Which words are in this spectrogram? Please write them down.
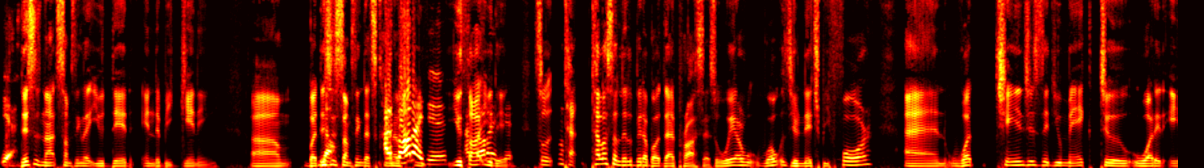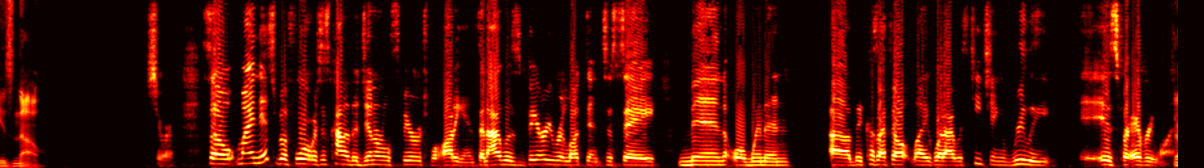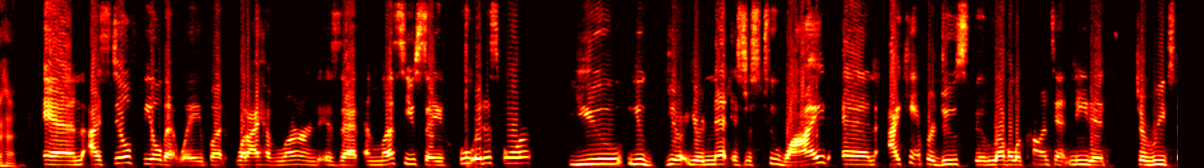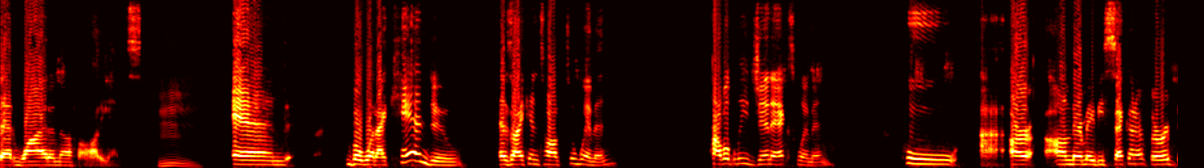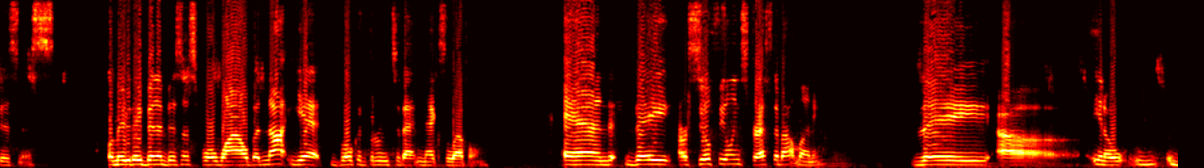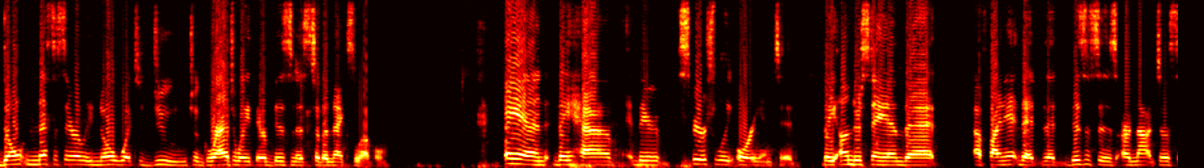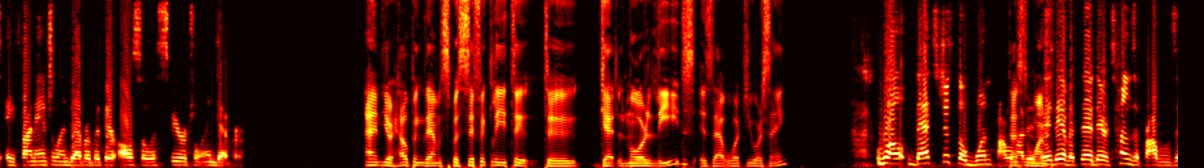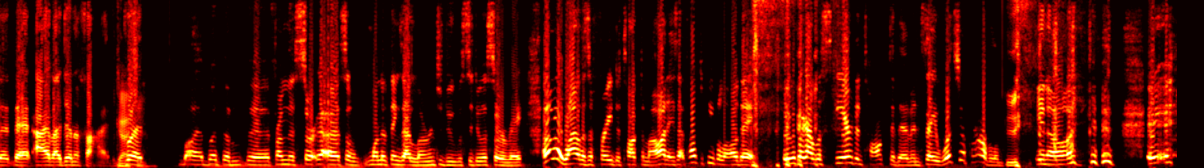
Yes. This is not something that you did in the beginning. Um, but this No. is something that's I kind of thought I did. You thought, thought you did. did. So t- tell us a little bit about that process. Where what was your niche before and what changes did you make to what it is now? Sure. So my niche before was just kind of the general spiritual audience, and I was very reluctant to say men or women uh, because I felt like what I was teaching really is for everyone. Uh-huh. And I still feel that way, but what I have learned is that unless you say who it is for, you you your your net is just too wide and I can't produce the level of content needed to reach that wide enough audience. Mm. And but what I can do is I can talk to women, probably Gen X women, who uh, are on their maybe second or third business, or maybe they've been in business for a while, but not yet broken through to that next level. And they are still feeling stressed about money. They, uh, you know, don't necessarily know what to do to graduate their business to the next level. And they have, they're spiritually oriented. They understand that a finan- that, that businesses are not just a financial endeavor, but they're also a spiritual endeavor. And you're helping them specifically to to get more leads. Is that what you were saying? Well, that's just the one problem. That's I one- There, there, have- there, there are tons of problems that, that I've identified. Gotcha. But but but the the from the sur- uh, so one of the things I learned to do was to do a survey. I don't know why I was afraid to talk to my audience. I talked to people all day, but it was like I was scared to talk to them and say, "What's your problem?" You know, It-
